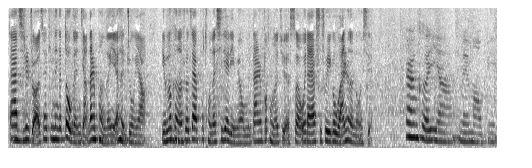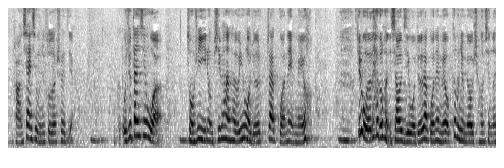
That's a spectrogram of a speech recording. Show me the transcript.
大家其实主要在听那个逗哏讲，但是捧哏也很重要。有没有可能说在不同的系列里面，我们担任不同的角色，为大家输出一个完整的东西？当然可以啊，没毛病。好，下一期我们就做做设计。嗯，我就担心我。总是以一种批判的态度，因为我觉得在国内没有，嗯，就是我的态度很消极。我觉得在国内没有，根本就没有成型的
